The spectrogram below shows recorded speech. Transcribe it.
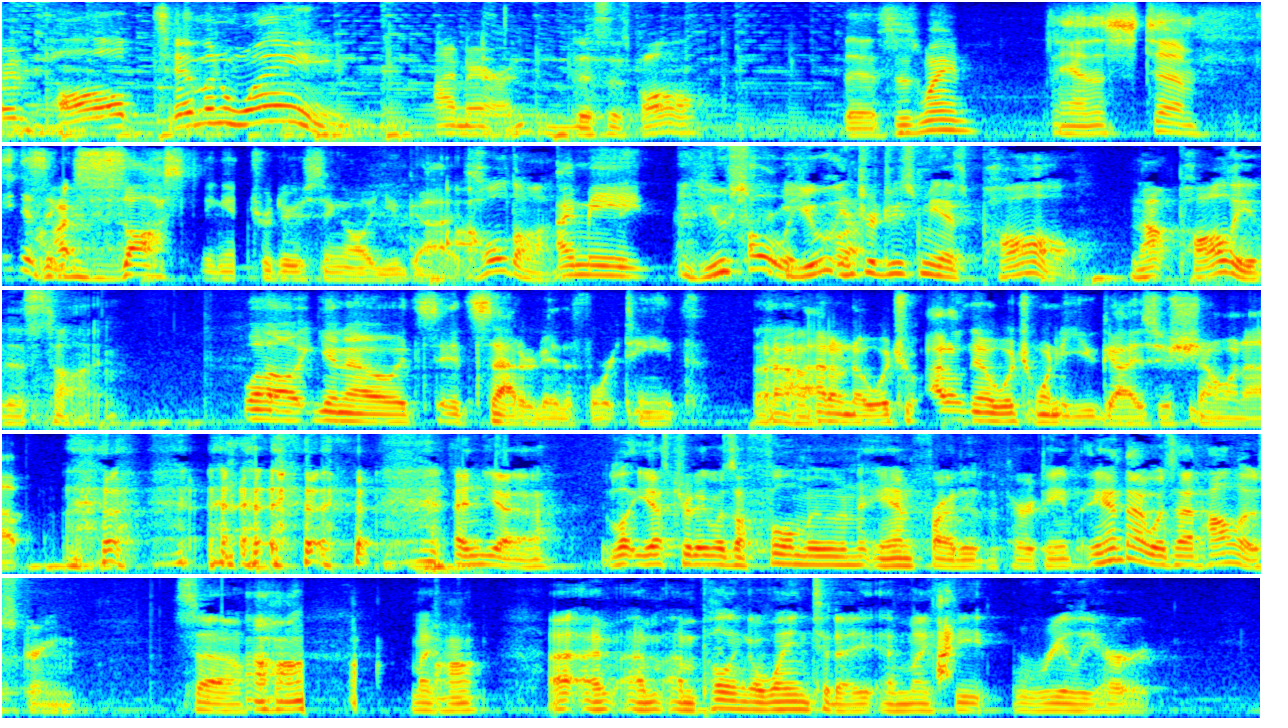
with Aaron, Paul, Tim, and Wayne. I'm Aaron. This is Paul. This is Wayne. And this is Tim. It is exhausting introducing all you guys. Uh, hold on. I mean, you holy you crap. introduced me as Paul, not Paulie this time. well, you know, it's it's Saturday the 14th. Ah. I don't know which I don't know which one of you guys is showing up. and yeah, l- yesterday was a full moon and Friday the thirteenth, and I was at Howl-O-Scream. So Uh-huh. my Uh-huh. I, I'm- I'm I'm pulling a Wayne today, and my feet really hurt.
